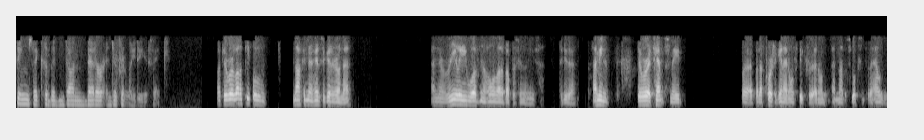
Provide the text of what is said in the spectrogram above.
things that could have been done better and differently? Do you think? But there were a lot of people knocking their heads together on that, and there really wasn't a whole lot of opportunities to do that. I mean, there were attempts made, but but of course, again, I don't speak for I don't I'm not the spokesman for the Qalipu.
